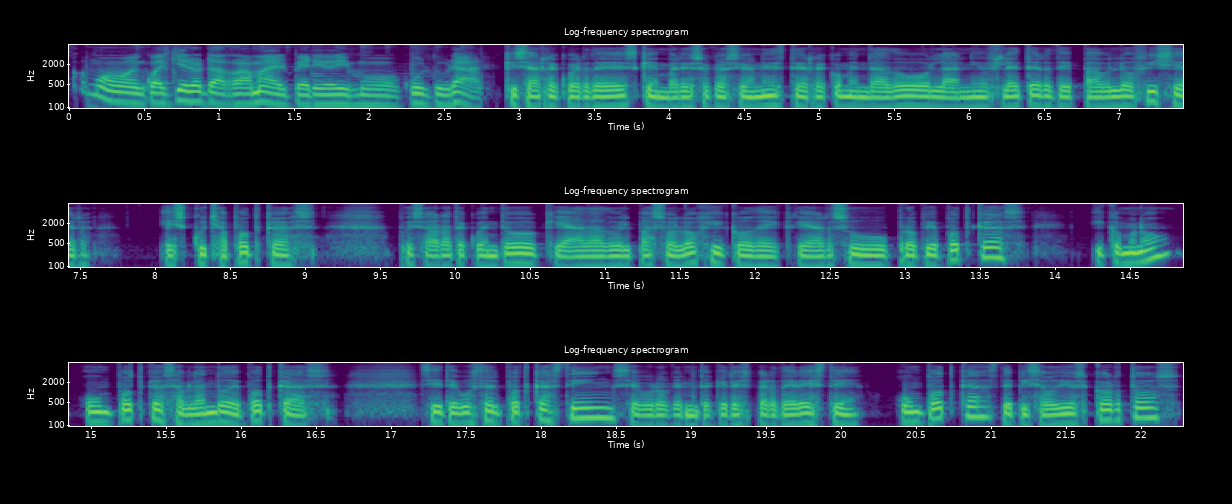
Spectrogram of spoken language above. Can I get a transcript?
como en cualquier otra rama del periodismo cultural. Quizás recuerdes que en varias ocasiones te he recomendado la newsletter de Pablo Fischer, Escucha Podcast. Pues ahora te cuento que ha dado el paso lógico de crear su propio podcast y, como no, un podcast hablando de podcast. Si te gusta el podcasting, seguro que no te quieres perder este. Un podcast de episodios cortos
